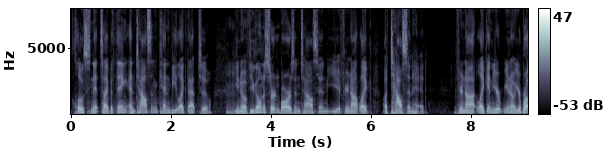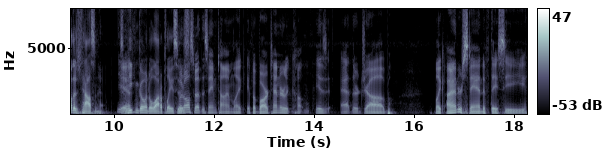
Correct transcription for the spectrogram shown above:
close knit type of thing. And Towson can be like that too. Mhm. You know, if you go into certain bars in Towson, you, if you're not like a Towson head, if you're not like, and your you know your brother's a Towson head, so Yeah. he can go into a lot of places. But also at the same time, like if a bartender is at their job, like I understand if they see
